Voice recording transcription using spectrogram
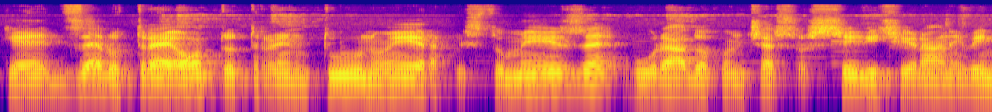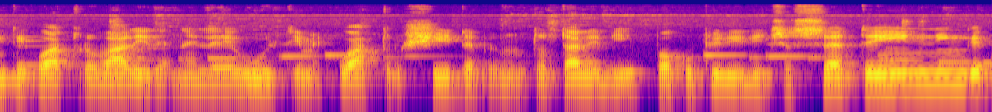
che è 03831 era questo mese. Jurado ha concesso 16 rane e 24 valide nelle ultime 4 uscite per un totale di poco più di 17 inning.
